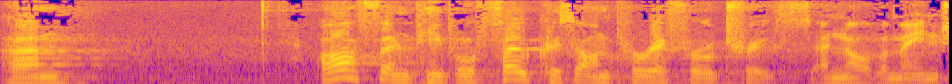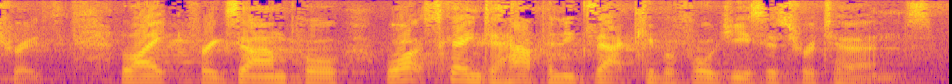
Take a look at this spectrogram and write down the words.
Um, often people focus on peripheral truths and not the main truth. Like, for example, what's going to happen exactly before Jesus returns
